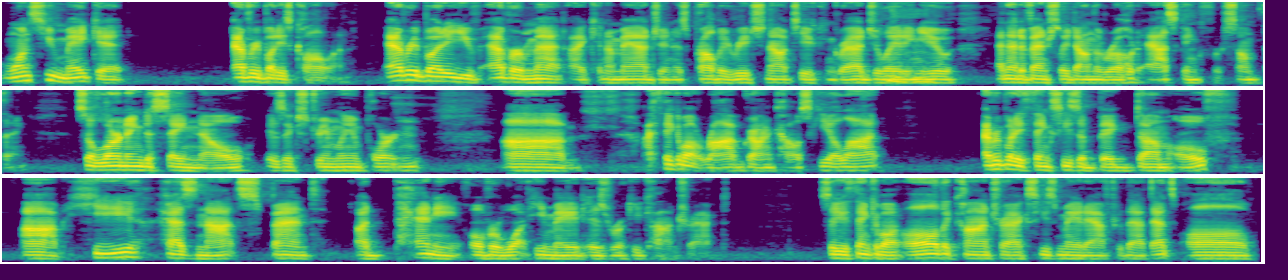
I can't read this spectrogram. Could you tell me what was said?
once you make it, everybody's calling. Everybody you've ever met, I can imagine, is probably reaching out to you, congratulating mm-hmm. you, and then eventually down the road asking for something. So learning to say no is extremely important. Um, I think about Rob Gronkowski a lot everybody thinks he's a big dumb oaf. Uh, he has not spent a penny over what he made his rookie contract. So you think about all the contracts he's made after that. That's all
